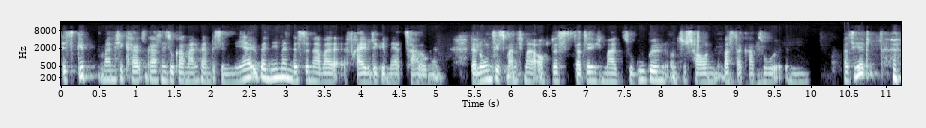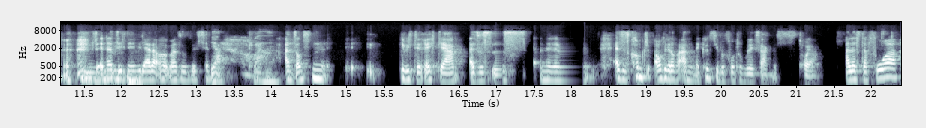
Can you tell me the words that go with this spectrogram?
es gibt manche Krankenkassen, die sogar manchmal ein bisschen mehr übernehmen. Das sind aber freiwillige Mehrzahlungen. Da lohnt es sich manchmal auch, das tatsächlich mal zu googeln und zu schauen, was da gerade so passiert. Es ändert sich nämlich leider auch immer so ein bisschen. Ja, klar. Ansonsten äh, gebe ich dir recht, ja. Also es ist eine, also es kommt auch wieder darauf an, eine künstliche Befruchtung würde ich sagen, ist teuer. Alles davor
